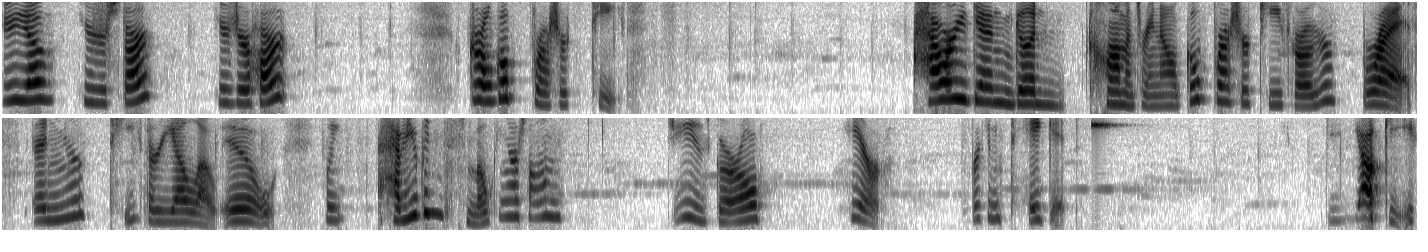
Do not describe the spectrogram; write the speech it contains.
Here you go. Here's your star. Here's your heart. Girl, go brush your teeth. How are you getting good comments right now? Go brush your teeth, girl. Your breath and your teeth are yellow. Ew. Wait, have you been smoking or something? Jeez, girl. Here. Freaking take it. Yucky.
